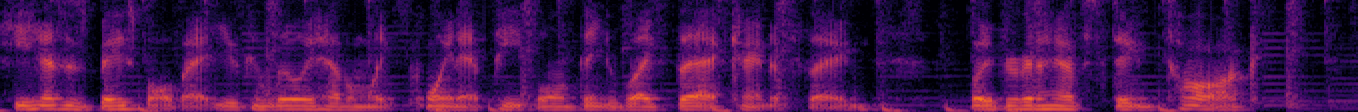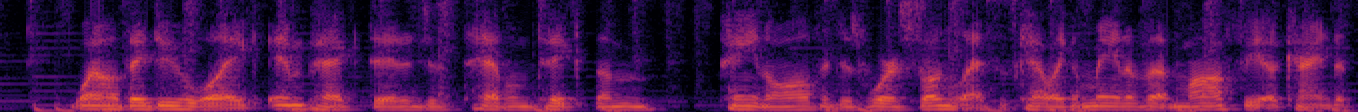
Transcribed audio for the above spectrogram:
He has his baseball bat. You can literally have him like point at people and things like that kind of thing. But if you're going to have Sting talk, why don't they do like Impact did and just have him take them paint off and just wear sunglasses, kind of like a main event mafia kind of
